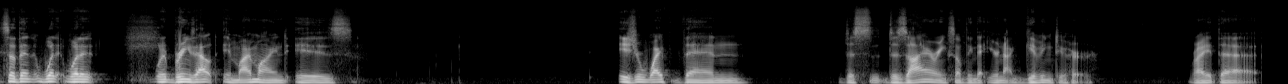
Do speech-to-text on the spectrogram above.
So then what what it what it brings out in my mind is is your wife then des- desiring something that you're not giving to her right that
